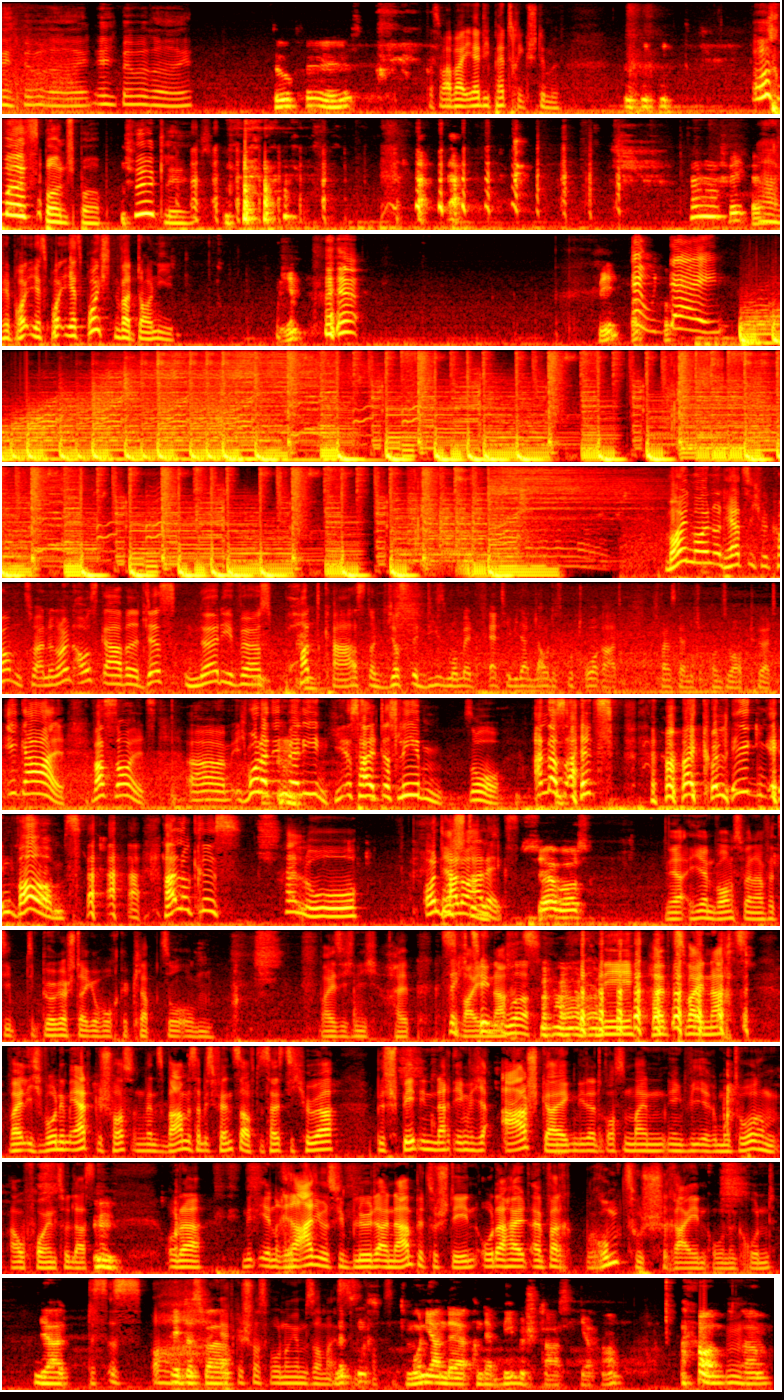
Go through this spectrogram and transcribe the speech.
Ich bin bereit, ich bin bereit. Du bist. Das war aber eher die Patrick-Stimme. Ach was, Spongebob. Wirklich. Ah. Ah, wir bräu jetzt, jetzt bräuchten wir Donny. Wen? Wen? Oh nein! Moin Moin und herzlich willkommen zu einer neuen Ausgabe des Nerdiverse Podcast. Und just in diesem Moment fährt hier wieder ein lautes Motorrad. Ich weiß gar nicht, ob man es überhaupt hört. Egal, was soll's. Ähm, ich wohne halt in Berlin. Hier ist halt das Leben. So. Anders als mein Kollegen in Worms. hallo Chris. Hallo. Und Ja, hallo stimmt. Alex. Servus. Ja, hier in Worms werden einfach die, die Bürgersteige hochgeklappt, so um, weiß ich nicht, halb zwei 16 nachts. Nee, halb zwei nachts, weil ich wohne im Erdgeschoss und wenn es warm ist, habe ich das Fenster auf. Das heißt, ich höre bis spät in die Nacht irgendwelche Arschgeigen, die da draußen meinen, irgendwie ihre Motoren aufheulen zu lassen. Oder mit ihren Radios wie blöde an der Ampel zu stehen oder halt einfach rumzuschreien ohne Grund. Ja, Das ist, oh, Nee, das war- Erdgeschosswohnung im Sommer. Ist letztens, wohne ja an der, an der Bibelstraße hier. Ne? Und Hm. ähm,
